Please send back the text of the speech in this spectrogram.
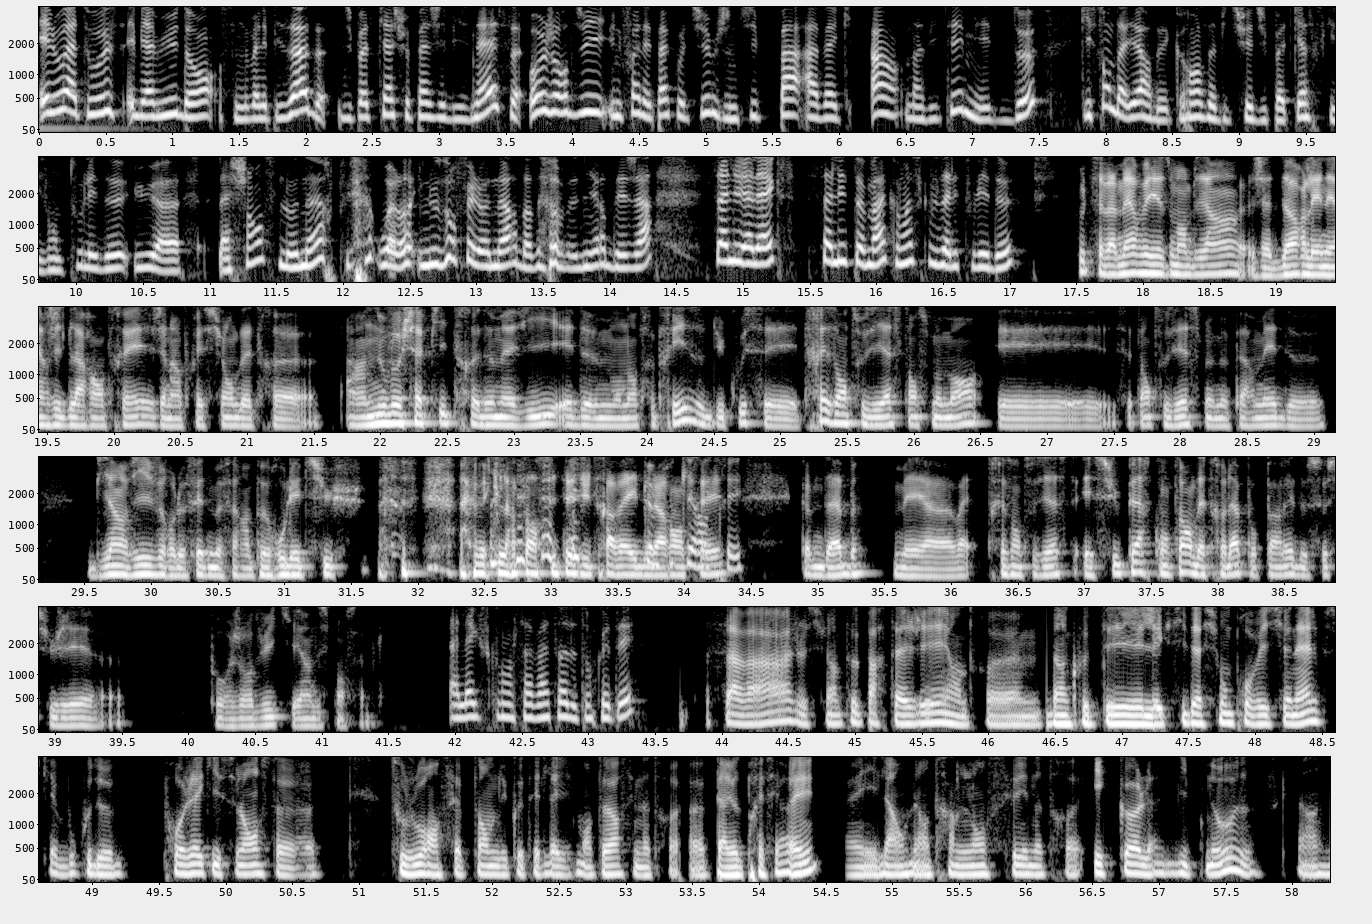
Hello à tous et bienvenue dans ce nouvel épisode du podcast Je Page et Business. Aujourd'hui, une fois n'est pas coutume, je ne suis pas avec un invité, mais deux, qui sont d'ailleurs des grands habitués du podcast parce qu'ils ont tous les deux eu euh, la chance, l'honneur, ou alors ils nous ont fait l'honneur d'intervenir déjà. Salut Alex, salut Thomas, comment est-ce que vous allez tous les deux? Écoute, ça va merveilleusement bien. J'adore l'énergie de la rentrée. J'ai l'impression d'être euh, un nouveau chapitre de ma vie et de mon entreprise. Du coup, c'est très enthousiaste en ce moment et cet enthousiasme me permet de bien vivre le fait de me faire un peu rouler dessus avec l'intensité du travail de la rentrée, comme d'hab. Mais euh, ouais, très enthousiaste et super content d'être là pour parler de ce sujet euh, pour aujourd'hui qui est indispensable. Alex, comment ça va toi de ton côté? Ça va, je suis un peu partagé entre euh, d'un côté l'excitation professionnelle, parce qu'il y a beaucoup de projets qui se lancent toujours en septembre du côté de Live Mentor, c'est notre période préférée. Et là, on est en train de lancer notre école d'hypnose, ce qui est un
